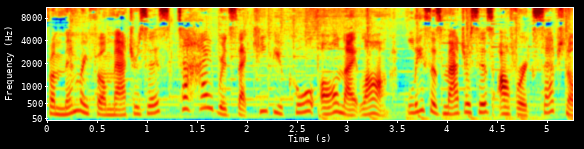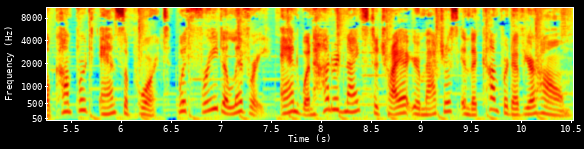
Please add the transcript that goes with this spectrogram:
From memory foam mattresses to hybrids that keep you cool all night long, Leesa's mattresses offer exceptional comfort and support with free delivery and 100 nights to try out your mattress in the comfort of your home.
